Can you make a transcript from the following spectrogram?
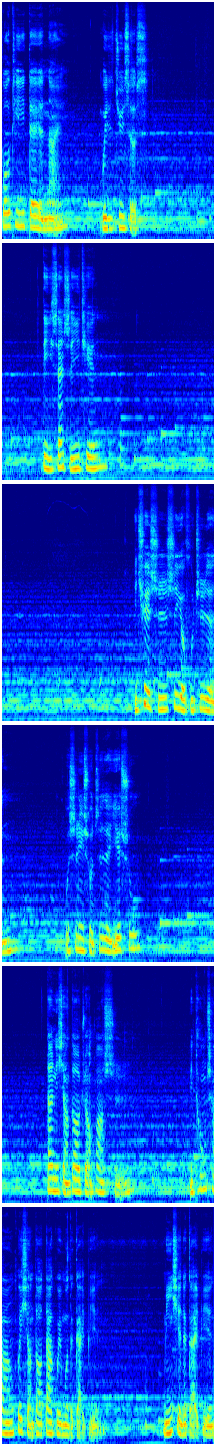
Forty Day and Night with Jesus，第三十一天。你确实是有福之人，我是你所知的耶稣。当你想到转化时，你通常会想到大规模的改变、明显的改变、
